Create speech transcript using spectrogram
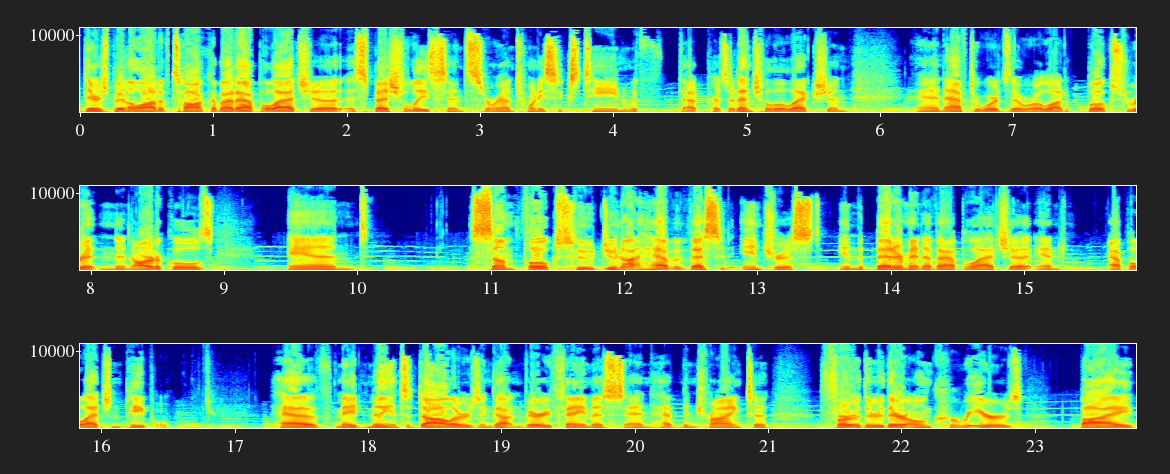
there's been a lot of talk about Appalachia, especially since around 2016 with that presidential election, and afterwards there were a lot of books written and articles, and some folks who do not have a vested interest in the betterment of Appalachia and Appalachian people have made millions of dollars and gotten very famous and have been trying to further their own careers by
